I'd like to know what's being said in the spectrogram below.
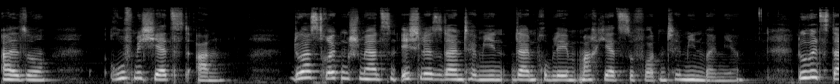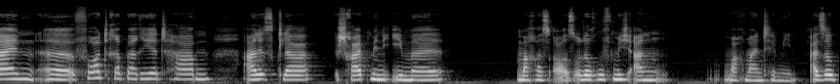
Also ruf mich jetzt an. Du hast Rückenschmerzen, ich löse deinen Termin, dein Problem, mach jetzt sofort einen Termin bei mir. Du willst dein äh, Ford repariert haben, alles klar, schreib mir eine E-Mail, mach was aus oder ruf mich an, mach meinen Termin. Also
